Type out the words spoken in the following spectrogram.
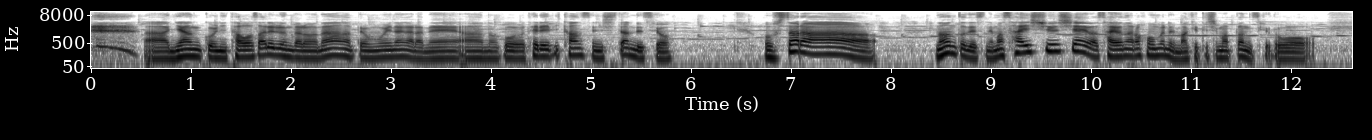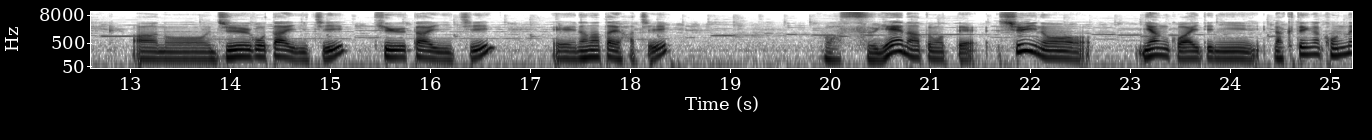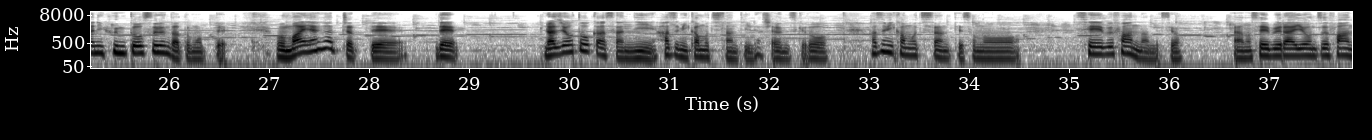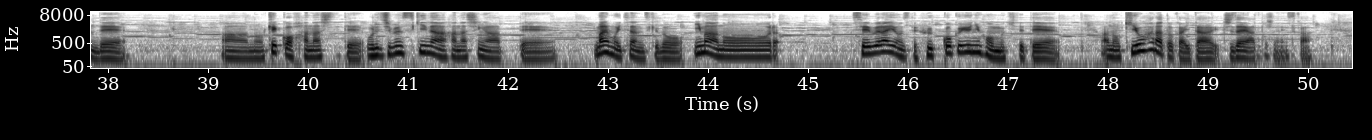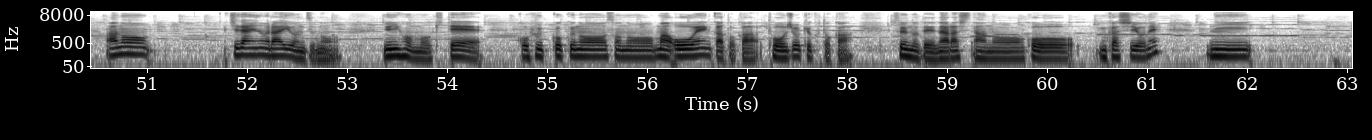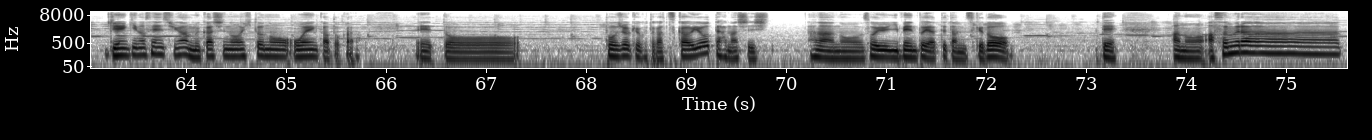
あにゃんこに倒されるんだろうなーなんて思いながらね、あの、こう、テレビ観戦してたんですよ。そしたら、なんとですね、まあ、最終試合はサヨナラホームランで負けてしまったんですけど、あの、15対1、9対1、えー、7対 8? うわ、すげえなと思って、首位のにゃんこ相手に楽天がこんなに奮闘するんだと思って、もう舞い上がっちゃって、で、ラジオトーカーさんに、はずみかもちさんっていらっしゃるんですけど、はずみかもちさんってその、西武ファンなんですよ。あの、西武ライオンズファンで、あの、結構話してて、俺自分好きな話があって、前も言ってたんですけど、今あの、西武ライオンズって復刻ユニフォーム着てて、あの、清原とかいた時代あったじゃないですか。あの、時代のライオンズのユニフォームを着て、こう復刻のその、まあ、応援歌とか登場曲とか、そういうので鳴らし、あの、こう、昔をね、に、現役の選手が昔の人の応援歌とか、えっ、ー、と、登場曲とか使うよって話、あの、そういうイベントをやってたんですけど、で、あの、浅村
